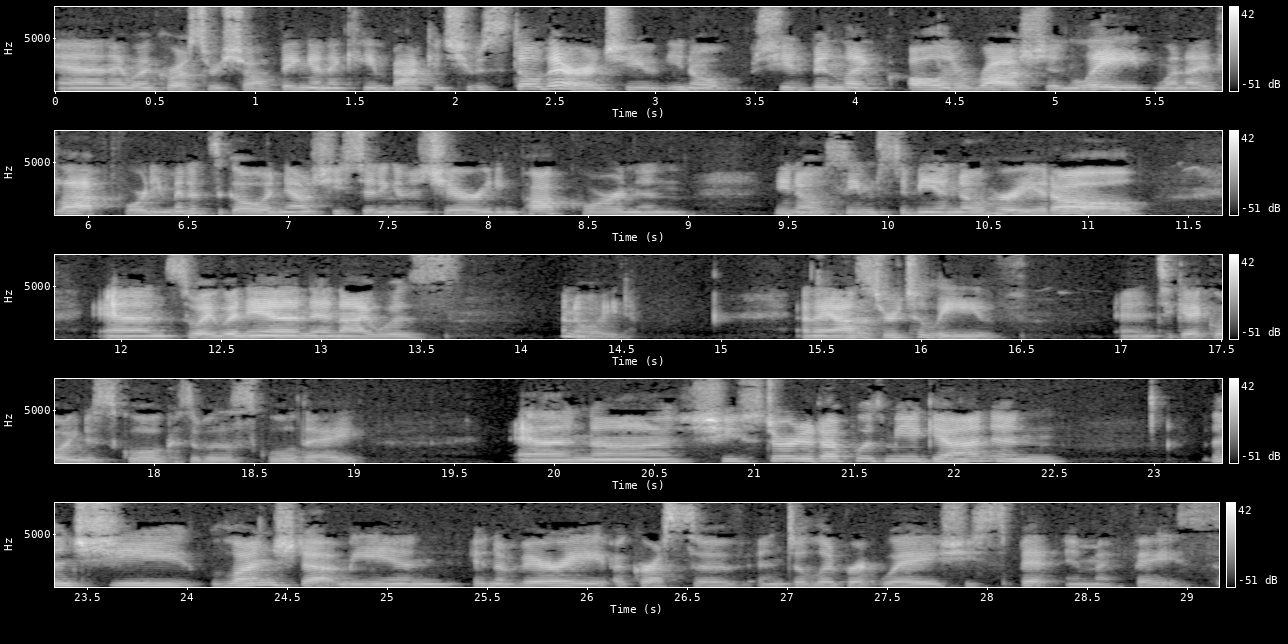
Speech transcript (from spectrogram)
And I went grocery shopping and I came back and she was still there. And she, you know, she had been like all in a rush and late when I'd left 40 minutes ago. And now she's sitting in a chair eating popcorn and, you know, seems to be in no hurry at all. And so I went in and I was annoyed. And I asked her to leave and to get going to school because it was a school day. And uh, she started up with me again and then she lunged at me and in a very aggressive and deliberate way she spit in my face.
